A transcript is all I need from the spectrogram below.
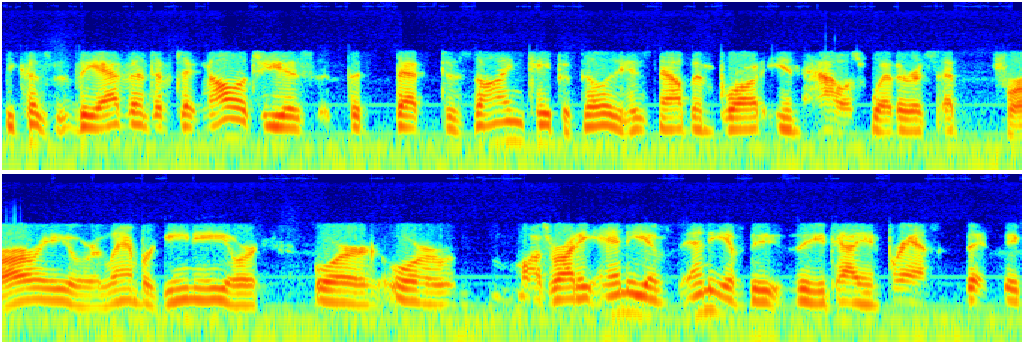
because the advent of technology is that that design capability has now been brought in house, whether it's at Ferrari or Lamborghini or or or Maserati, any of any of the the Italian brands, they,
